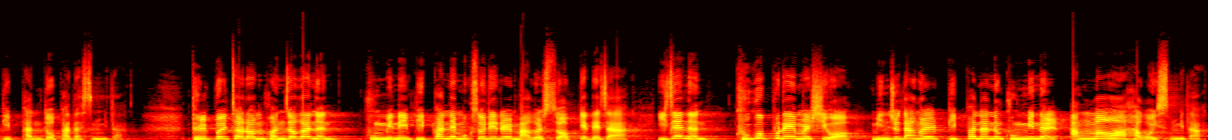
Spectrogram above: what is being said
비판도 받았습니다. 들불처럼 번져가는 국민의 비판의 목소리를 막을 수 없게 되자 이제는 극우 프레임을 씌워 민주당을 비판하는 국민을 악마화하고 있습니다.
